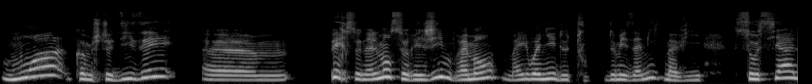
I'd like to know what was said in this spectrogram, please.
Moi, comme je te disais, euh, personnellement, ce régime vraiment m'a éloigné de tout, de mes amis, de ma vie sociale.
